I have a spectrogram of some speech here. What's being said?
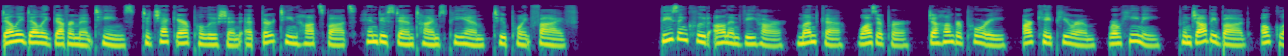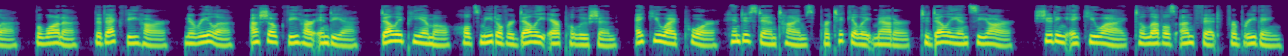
Delhi Delhi government teams to check air pollution at 13 hotspots Hindustan Times PM 2.5. These include Anand Vihar, Mundka, Wazirpur, Jahangirpuri, RK Puram, Rohini, Punjabi Bagh, Okhla, Bawana, Vivek Vihar, Narela, Ashok Vihar India, Delhi PMO holds meet over Delhi air pollution, AQI poor Hindustan Times particulate matter to Delhi NCR, shooting AQI to levels unfit for breathing.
